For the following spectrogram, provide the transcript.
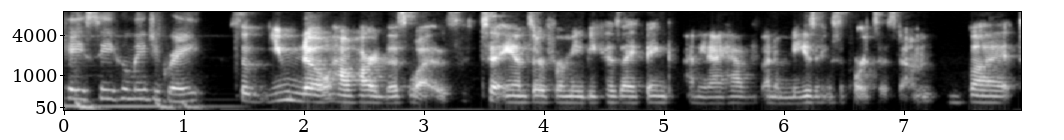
Casey, who made you great? So you know how hard this was to answer for me because I think I mean I have an amazing support system, but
